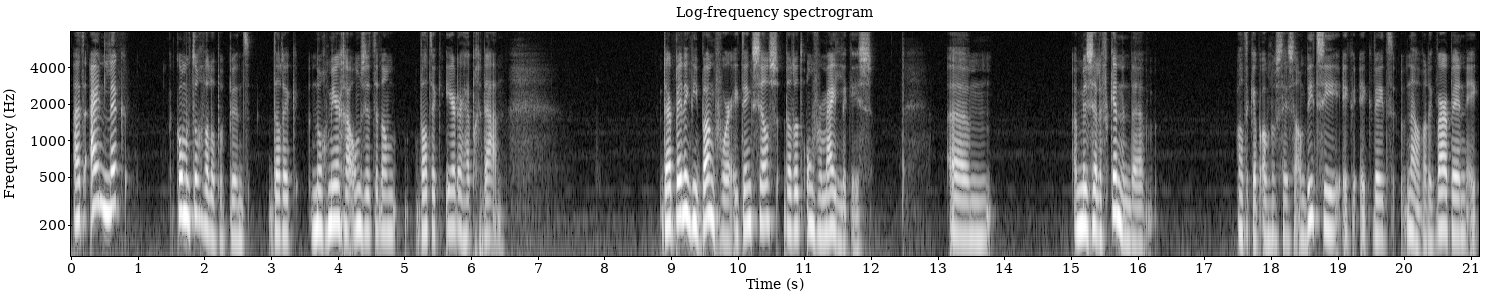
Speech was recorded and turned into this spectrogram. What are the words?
Uiteindelijk kom ik toch wel op het punt dat ik nog meer ga omzetten dan wat ik eerder heb gedaan. Daar ben ik niet bang voor. Ik denk zelfs dat het onvermijdelijk is. Um, mezelf kennende. Want ik heb ook nog steeds de ambitie. Ik, ik weet nou wat ik waar ben. Ik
